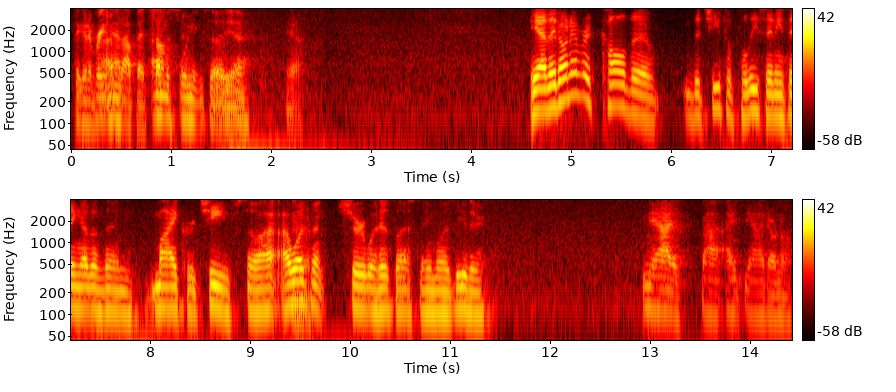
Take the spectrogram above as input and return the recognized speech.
They're going to bring that I'm- up at some I'm assuming point. so. Yeah. Yeah. Yeah, they don't ever call the the chief of police anything other than Mike or Chief, so I, I wasn't sure what his last name was either. Yeah, I, I, yeah, I don't know.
